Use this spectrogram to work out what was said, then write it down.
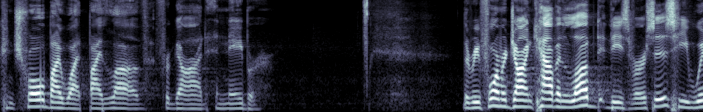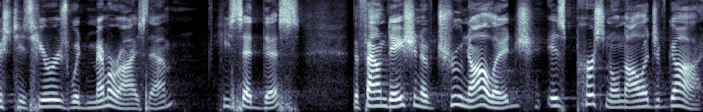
controlled by what? By love for God and neighbor. The reformer John Calvin loved these verses. He wished his hearers would memorize them. He said this the foundation of true knowledge is personal knowledge of God,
